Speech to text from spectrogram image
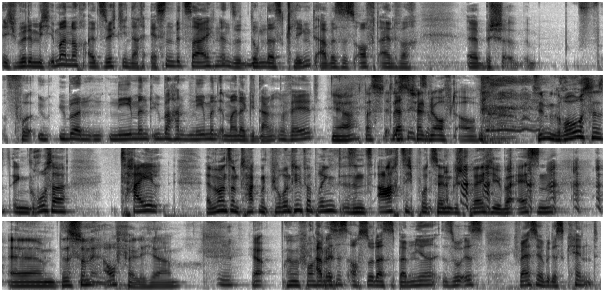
Ich würde mich immer noch als süchtig nach Essen bezeichnen, so dumm das klingt, aber es ist oft einfach äh, übernehmend, überhandnehmend in meiner Gedankenwelt. Ja, das, das, Das fällt mir oft auf. Sind ein, großes, ein großer Teil, äh, wenn man so einen Tag mit Florentin verbringt, sind es 80% Gespräche über Essen. Ähm, das ist schon auffällig, ja. Ja, können wir vorstellen. Aber es ist auch so, dass es bei mir so ist. Ich weiß nicht, ob ihr das kennt.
